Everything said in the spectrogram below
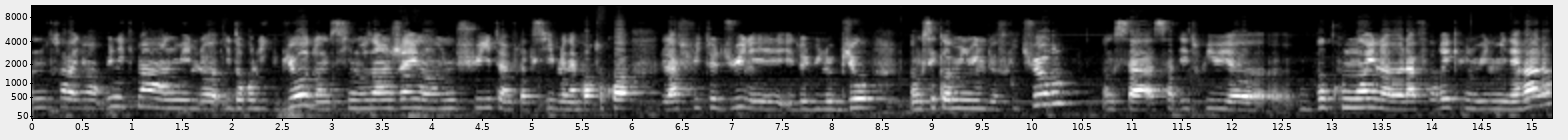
Nous travaillons uniquement en huile hydraulique bio. Donc si nos engins ont une fuite, un flexible, n'importe quoi, la fuite d'huile est de l'huile bio. Donc c'est comme une huile de friture. Donc ça, ça détruit euh, beaucoup moins la, forêt qu'une huile minérale.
